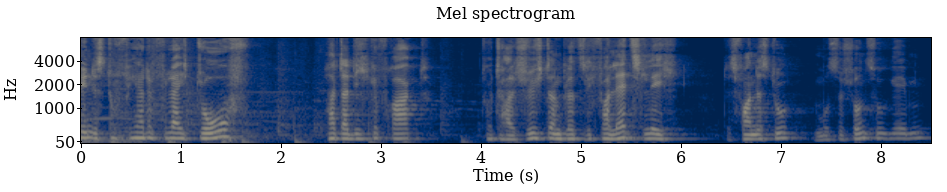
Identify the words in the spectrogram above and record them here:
Findest du Pferde vielleicht doof? Hat er dich gefragt. Total schüchtern, plötzlich verletzlich. Das fandest du? Musst du schon zugeben?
